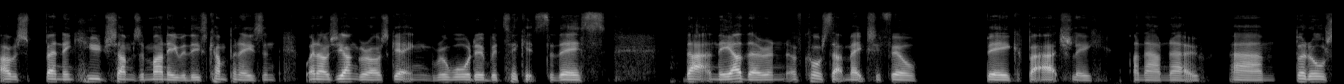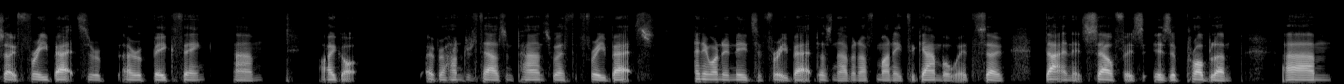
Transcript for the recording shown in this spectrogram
I was spending huge sums of money with these companies, and when I was younger, I was getting rewarded with tickets to this, that, and the other. And of course, that makes you feel big, but actually I now know. Um, but also free bets are, are a big thing. Um, I got over a hundred thousand pounds worth of free bets. Anyone who needs a free bet doesn't have enough money to gamble with, so that in itself is is a problem. Um,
